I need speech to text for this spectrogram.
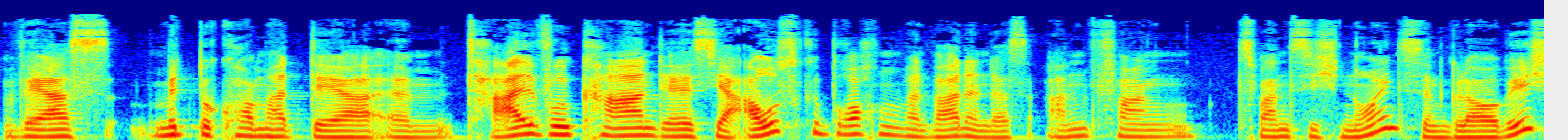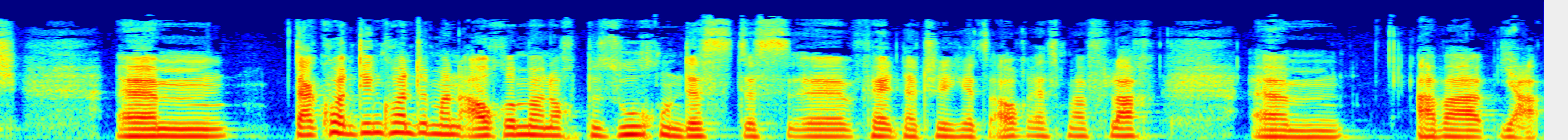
wer es mitbekommen hat, der ähm, Talvulkan, der ist ja ausgebrochen. Wann war denn das? Anfang 2019, glaube ich. Ähm, da kon den konnte man auch immer noch besuchen. Das, das äh, fällt natürlich jetzt auch erstmal flach. Ähm, aber ja,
